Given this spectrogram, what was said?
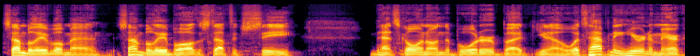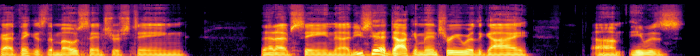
It's unbelievable, man. It's unbelievable all the stuff that you see that's going on the border. But you know what's happening here in America, I think, is the most interesting that I've seen. Uh, do you see that documentary where the guy um, he was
